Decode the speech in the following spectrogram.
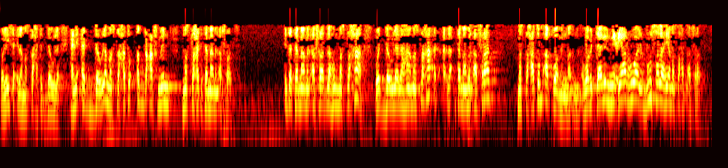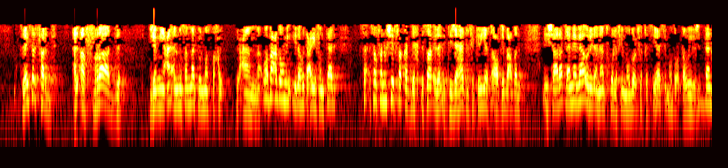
وليس إلى مصلحة الدولة. يعني الدولة مصلحته أضعف من مصلحة تمام الأفراد. إذا تمام الأفراد لهم مصلحة والدولة لها مصلحة لا تمام الأفراد مصلحتهم أقوى من وبالتالي المعيار هو البوصلة هي مصلحة الأفراد. ليس الفرد الأفراد جميعا المسمات بالمصلحة العامة وبعضهم له تعريف ثالث سوف نشير فقط باختصار إلى الاتجاهات الفكرية سأعطي بعض الإشارات لأني لا أريد أن أدخل في موضوع الفقه السياسي موضوع طويل جدا.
